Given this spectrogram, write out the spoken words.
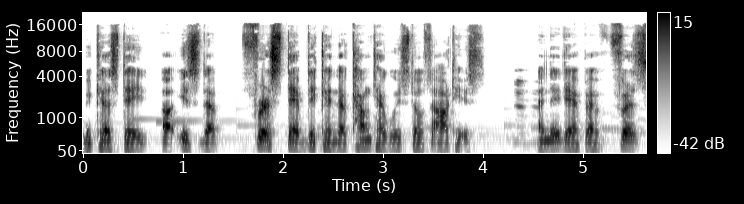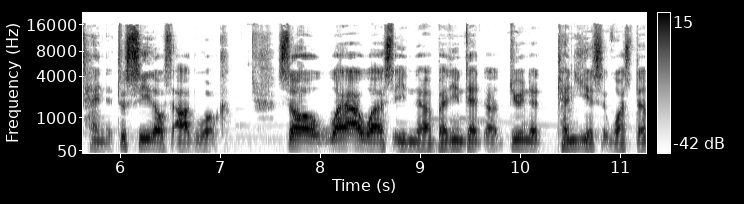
because they uh, it's the first step they can uh, contact with those artists, and they, they have a first hand to see those artwork. So while I was in uh, Berlin, that uh, during the ten years was the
